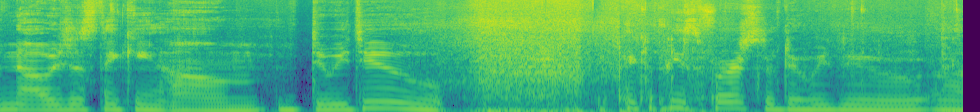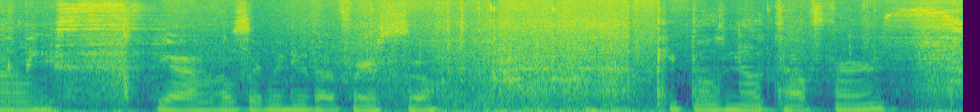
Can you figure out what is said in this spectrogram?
no, I was just thinking. Um, do we do pick a piece first, or do we do um? Yeah, I was like, we do that first. So keep those notes out first.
